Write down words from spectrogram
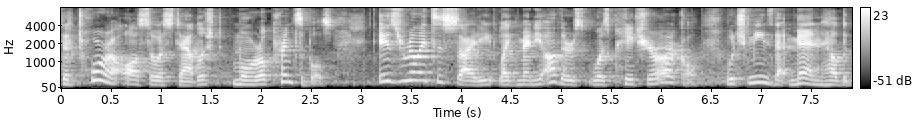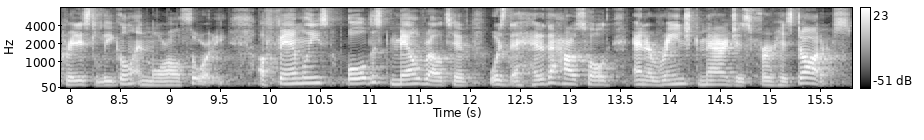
The Torah also established moral principles. Israelite society, like many others, was patriarchal, which means that men held the greatest legal and moral authority. A family's oldest male relative was the head of the household and arranged marriages for his daughters.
